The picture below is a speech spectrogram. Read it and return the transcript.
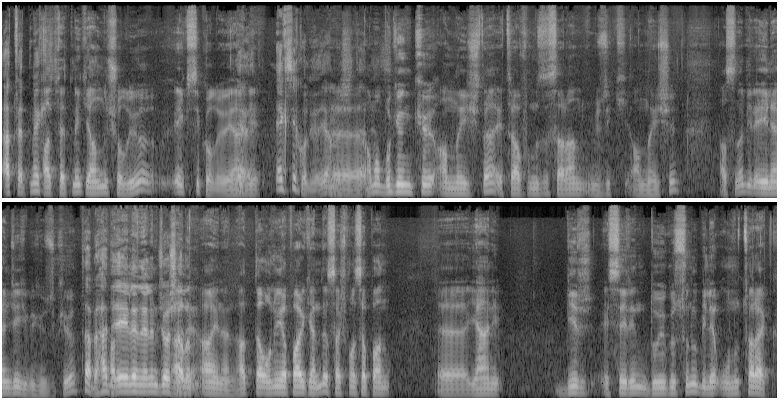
atfetmek atfetmek yanlış oluyor, eksik oluyor. Yani evet, eksik oluyor. Yanlış. e, tabii. ama bugünkü anlayışta etrafımızı saran müzik anlayışı aslında bir eğlence gibi gözüküyor. Tabii hadi Hat- eğlenelim, coşalım. Aynen, aynen. Hatta onu yaparken de saçma sapan e, yani bir eserin duygusunu bile unutarak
